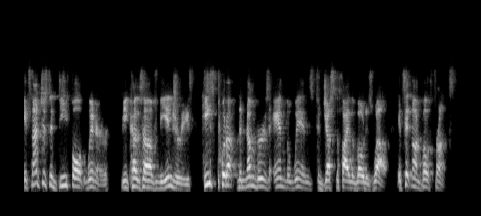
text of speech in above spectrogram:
It's not just a default winner because of the injuries. He's put up the numbers and the wins to justify the vote as well. It's hitting on both fronts.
